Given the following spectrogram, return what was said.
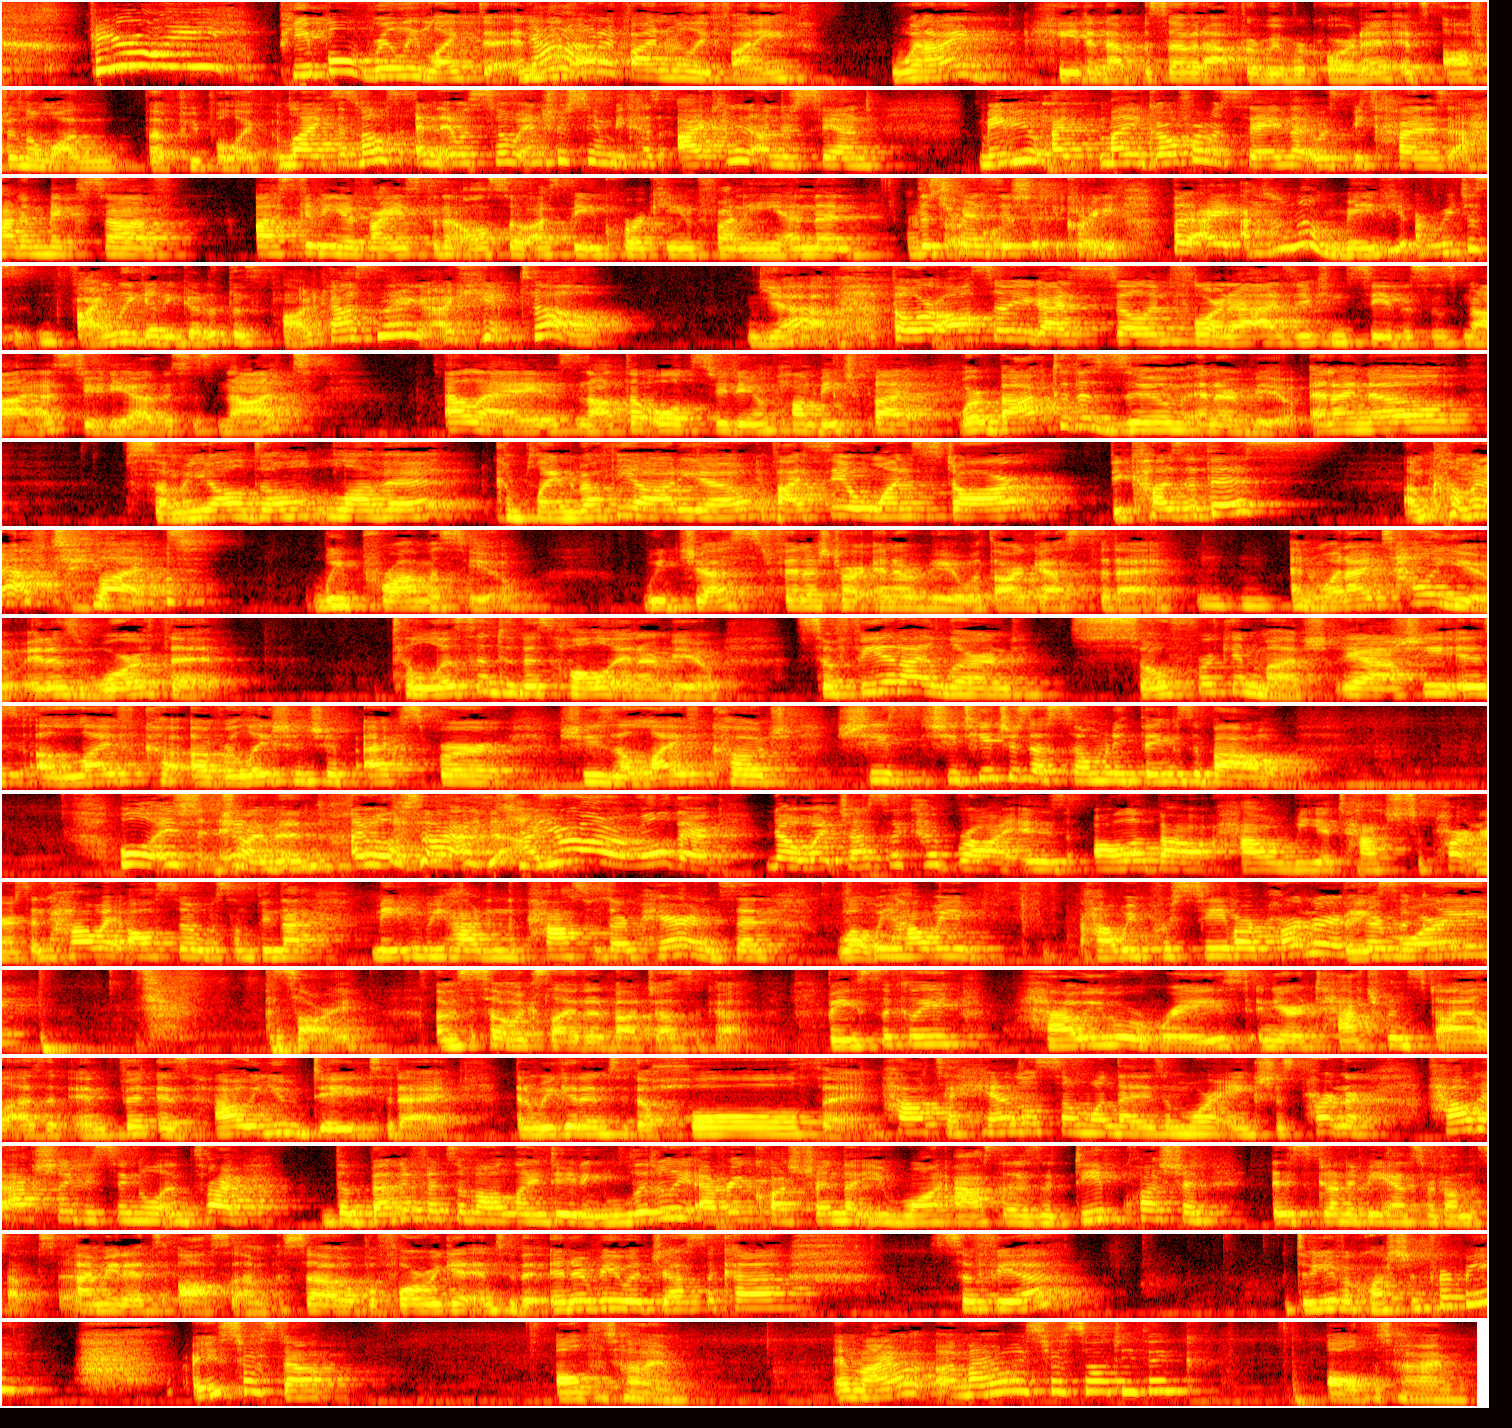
Fairly. people really liked it. And you know what I find really funny? When I hate an episode after we record it, it's often the one that people like the like most. the most. And it was so interesting because I couldn't understand. Maybe I, my girlfriend was saying that it was because it had a mix of us giving advice, but then also us being quirky and funny, and then the so transition quirky. But I, I don't know. Maybe are we just finally getting good at this podcast thing? I can't tell. Yeah. But we're also, you guys, still in Florida. As you can see, this is not a studio. This is not LA. This is not the old studio in Palm Beach. But We're back to the Zoom interview. And I know some of y'all don't love it, complain about the audio. if I see a one star because of this, I'm coming after you. But we promise you, we just finished our interview with our guest today. Mm-hmm. And when I tell you it is worth it to listen to this whole interview, Sophia and I learned so freaking much. Yeah. She is a life co- a relationship expert. She's a life coach. She's she teaches us so many things about Well, it's Chime in. I will. Sorry, I- you're on a roll there. No, what Jessica brought is all about how we attach to partners and how it also was something that maybe we had in the past with our parents and what we how we how we perceive our partner if they're more. basically sorry i'm so excited about jessica basically how you were raised and your attachment style as an infant is how you date today. And we get into the whole thing. How to handle someone that is a more anxious partner, how to actually be single and thrive, the benefits of online dating. Literally every question that you want asked that is a deep question is going to be answered on this episode. i mean it's awesome. So before we get into the interview with jessica sophia do you have a question for me? Are you stressed out? all the time Am I am I always stressed out, do you think? all the time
